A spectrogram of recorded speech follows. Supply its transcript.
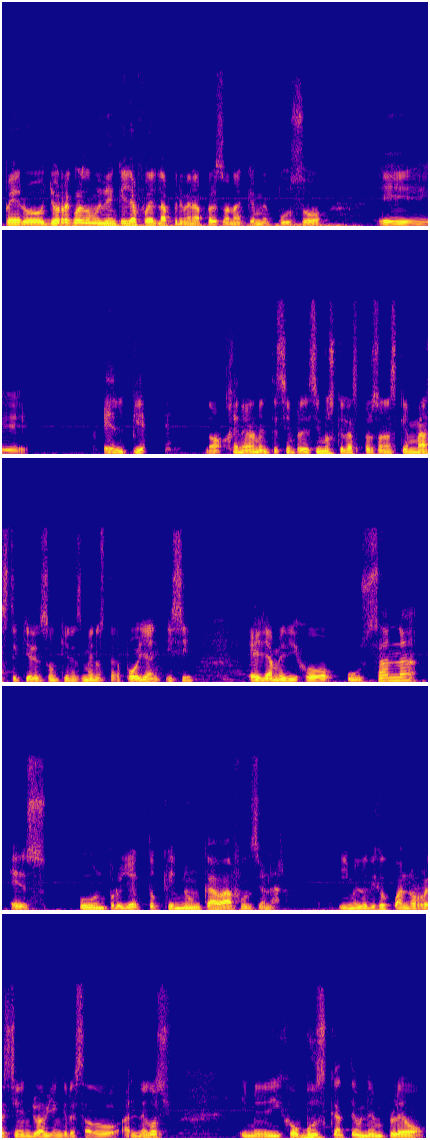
Pero yo recuerdo muy bien que ella fue la primera persona que me puso eh, el pie. ¿no? Generalmente siempre decimos que las personas que más te quieren son quienes menos te apoyan y sí, ella me dijo, Usana es un proyecto que nunca va a funcionar. Y me lo dijo cuando recién yo había ingresado al negocio. Y me dijo, búscate un empleo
